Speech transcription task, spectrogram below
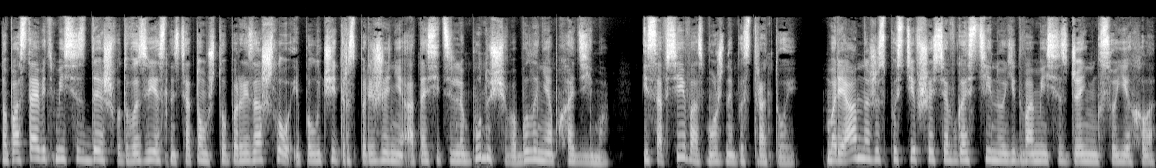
Но поставить миссис Дэшвуд в известность о том, что произошло, и получить распоряжение относительно будущего было необходимо. И со всей возможной быстротой. Марианна же, спустившаяся в гостиную, едва миссис Дженнингс уехала,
